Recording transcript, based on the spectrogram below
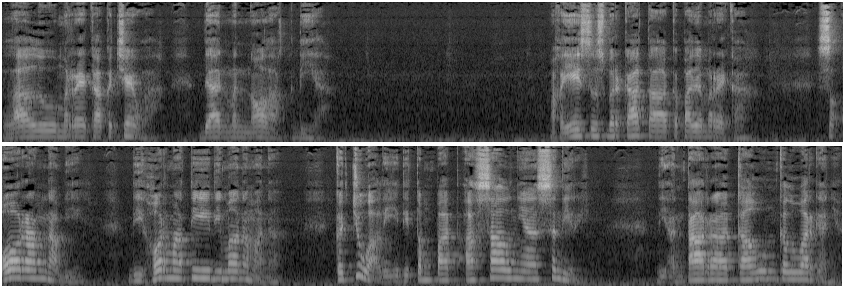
Lalu mereka kecewa dan menolak dia. Maka Yesus berkata kepada mereka, "Seorang nabi dihormati di mana-mana, kecuali di tempat asalnya sendiri, di antara kaum keluarganya,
